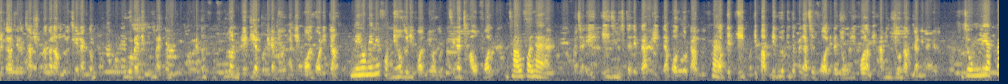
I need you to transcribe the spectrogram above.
যেটা হচ্ছে এটা চারশো টাকা দাম রয়েছে। এটা একদম পুরোটাই দেখুন একদম একদম ফুল অন রেডি আর এটা মেহগিনি ফল বডিটা মেহমিনি মেহগিনি ফল মেহগিনি এটা ঝাউ ফল ঝাউ ফল হ্যাঁ। আচ্ছা এই এই জিনিসটা যেটা এইটা পদ্মটা হ্যাঁ। পদ্মের এই এই পাপড়িগুলো কিন্তু একটা গাছের ফল এটা জঙ্গলি ফল আমি আমি নিজেও নাম জানি না জংলি একটা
